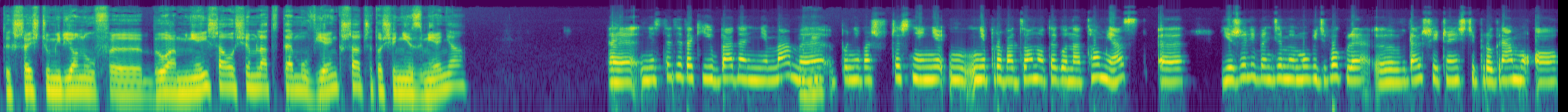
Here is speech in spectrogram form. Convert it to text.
tych 6 milionów e, była mniejsza 8 lat temu, większa? Czy to się nie zmienia? E, niestety takich badań nie mamy, mhm. ponieważ wcześniej nie, nie prowadzono tego. Natomiast e, jeżeli będziemy mówić w ogóle y, w dalszej części programu o,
